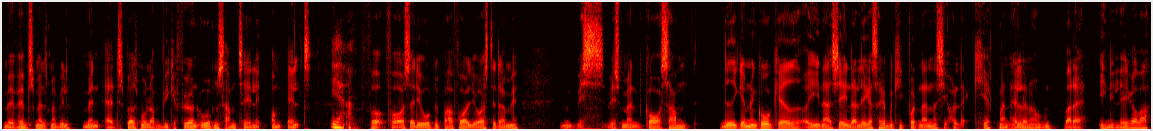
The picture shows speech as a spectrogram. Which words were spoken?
med hvem som helst man vil, men er et spørgsmål om, at vi kan føre en åben samtale om alt. Ja. For, for os er det åbne parforhold jo også det der med, hvis, hvis man går sammen ned igennem en gågade, og en af os ser en, der er lækker, så kan man kigge på den anden og sige, hold da kæft, man, halvdelen af hun var der egentlig lækker, var.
